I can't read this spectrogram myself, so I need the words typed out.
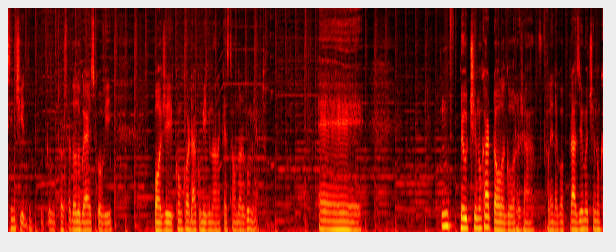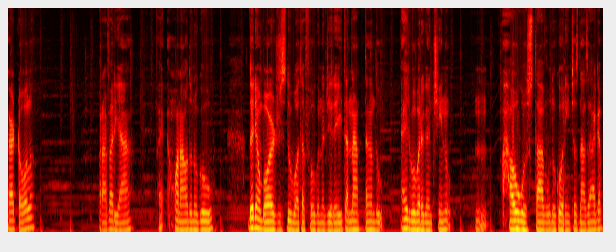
sentido. O, o torcedor do Goiás que eu vi pode concordar comigo na questão do argumento. É, meu time no Cartola agora, já falei da Copa Brasil, meu time no Cartola para variar. Ronaldo no gol. Daniel Borges do Botafogo na direita. Natan do Red Bull Bragantino. Raul Gustavo do Corinthians na zaga.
